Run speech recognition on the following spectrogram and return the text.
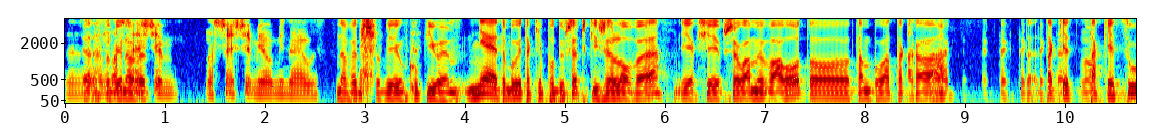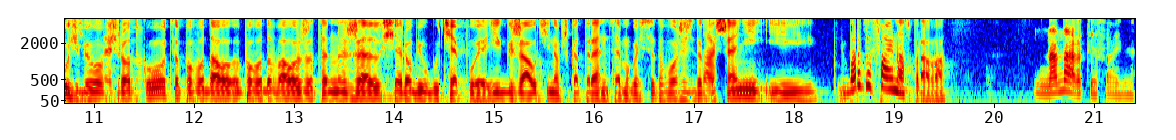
E, Ja na, sobie nawet- szczęście, na szczęście mnie ominęły. Nawet sobie ją kupiłem. Nie, to były takie poduszeczki żelowe. Jak się je przełamywało, to tam była taka... tak, tak, tak, tak, ta- tak, takie, tak, no. takie coś było w Tak, środku, co powodowało, powodowało, że ten żel się robił ciepły i grzał ci na przykład ręce. Mogłeś sobie to włożyć do Tak. kieszeni i bardzo fajna sprawa. Na narty fajne.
